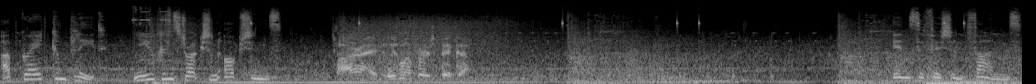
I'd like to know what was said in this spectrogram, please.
Upgrade complete. New construction options. All right, who's my first pickup? Insufficient funds.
